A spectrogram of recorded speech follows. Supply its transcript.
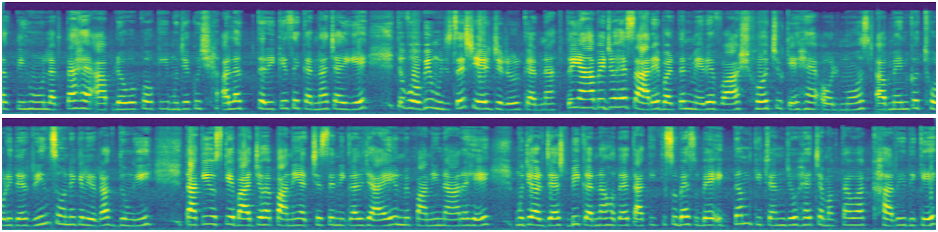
सकती हूँ, लगता है आप लोगों को कि मुझे कुछ अलग तरीके से करना चाहिए तो वो भी मुझसे शेयर ज़रूर करना। तो यहाँ पे जो है सारे बर्तन मेरे वॉश हो चुके हैं ऑलमोस्ट अब मैं इनको थोड़ी देर रिंस होने के लिए रख दूँगी, ताकि उसके बाद जो है पानी अच्छे से निकल जाए, उनमें पानी ना रहे। मुझे एडजस्ट भी करना होता है, ताकि सुबह सुबह एकदम किचन जो है चमकता हुआ खाली दिखे,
